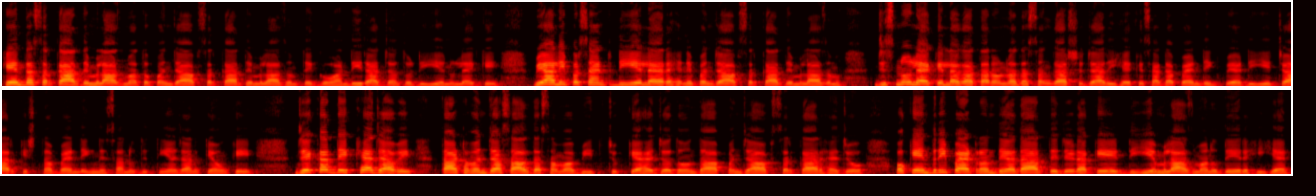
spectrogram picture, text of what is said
ਕੇਂਦਰ ਸਰਕਾਰ ਦੇ ਮੁਲਾਜ਼ਮਾਂ ਤੋਂ ਪੰਜਾਬ ਸਰਕਾਰ ਦੇ ਮੁਲਾਜ਼ਮ ਤੇ ਗਵਾਂਢੀ ਰਾਜਾਂ ਤੋਂ ਡੀਏ ਨੂੰ ਲੈ ਕੇ 42% ਡੀਏ ਲੈ ਰਹੇ ਨੇ ਪੰਜਾਬ ਸਰਕਾਰ ਦੇ ਮੁਲਾਜ਼ਮ, ਜਿਸ ਨੂੰ ਲੈ ਕੇ ਲਗਾਤਾਰ ਉਹਨਾਂ ਦਾ ਸੰਘਰਸ਼ ਜਾਰੀ ਹੈ ਕਿ ਸਾਡਾ ਪੈਂਡਿੰਗ ਪਿਆ। ਡੀਏ ਚਾਰ ਕਿਸ਼ਤਾਂ ਪੈਂਡਿੰਗ ਨੇ ਸਾਨੂੰ ਦਿੱਤੀਆਂ ਜਾਣ ਕਿਉਂਕਿ ਜੇਕਰ ਦੇਖਿਆ ਜਾਵੇ, ਤਾਂ 58 ਸਾਲ ਦਾ ਸਮਾਂ ਬੀਤ ਚੁੱਕਿਆ ਹੈ ਜਦੋਂ ਦਾ ਪੰਜਾਬ ਸਰਕਾਰ ਹੈ ਜੋ ਉਹ ਕੇਂਦਰੀ ਪੈਟਰਨ ਦੇ ਆਧਾਰ ਤੇ ਜਿਹੜਾ ਕਿ ਡੀਏ ਮੁਲਾਜ਼ਮਾਂ ਨੂੰ ਦੇ ਰਹੀ ਹੈ।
